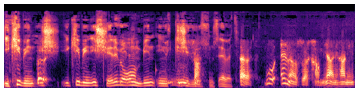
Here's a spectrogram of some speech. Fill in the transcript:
2000 Böyle- iş 2000 iş yeri ve 10 bin in- kişi İnsan. diyorsunuz. Evet. Evet bu en az rakam yani hani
